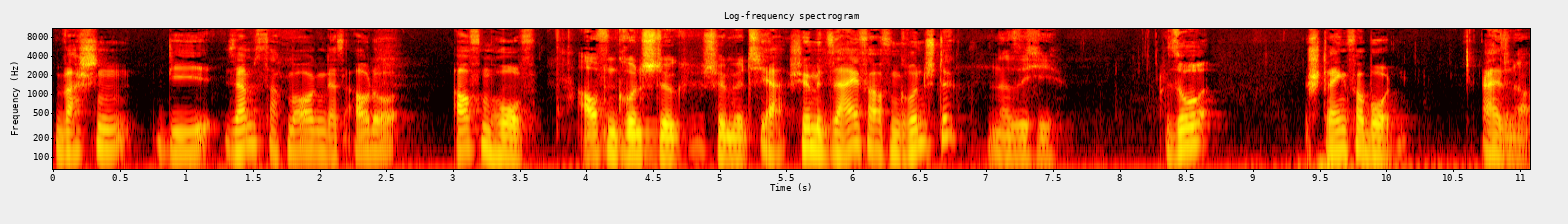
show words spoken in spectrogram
waschen die Samstagmorgen das Auto auf dem Hof. Auf dem Grundstück, schön mit. Ja, schön mit Seife auf dem Grundstück. Na sicher. So streng verboten. Also, genau.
